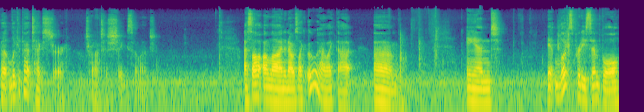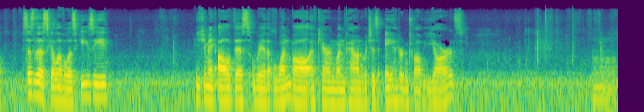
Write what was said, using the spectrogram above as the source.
But look at that texture. Try not to shake so much. I saw it online and I was like, ooh, I like that. Um, and it looks pretty simple. It says the skill level is easy. You can make all of this with one ball of Caron one pound, which is 812 yards. Mm.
